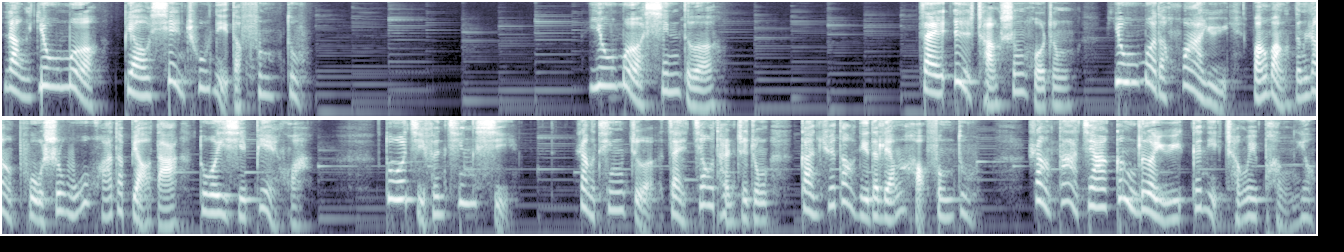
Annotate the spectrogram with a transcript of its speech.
让幽默表现出你的风度。幽默心得。在日常生活中，幽默的话语往往能让朴实无华的表达多一些变化，多几分惊喜，让听者在交谈之中感觉到你的良好风度，让大家更乐于跟你成为朋友。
